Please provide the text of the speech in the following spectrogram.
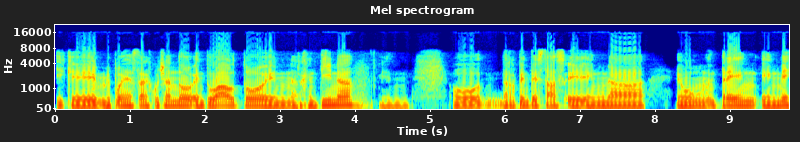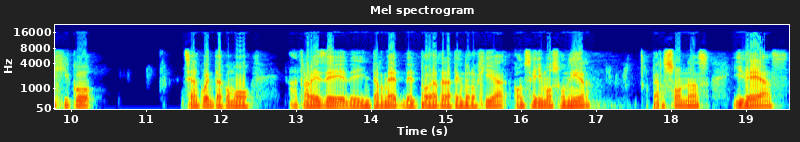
y que me puedes estar escuchando en tu auto en Argentina o de repente estás eh, en, una, en un tren en México. Se dan cuenta como a través de, Internet, del poder de la tecnología, conseguimos unir personas, ideas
